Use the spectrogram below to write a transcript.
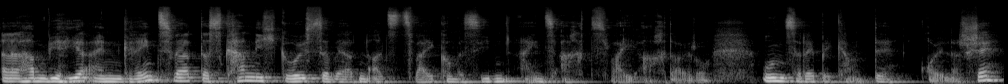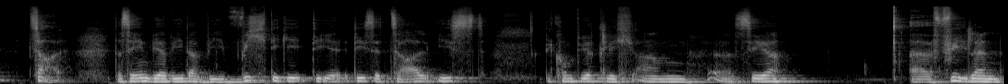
äh, haben wir hier einen Grenzwert, das kann nicht größer werden als 2,71828 Euro. Unsere bekannte Eulersche Zahl. Da sehen wir wieder, wie wichtig die, diese Zahl ist. Die kommt wirklich an äh, sehr äh, vielen,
